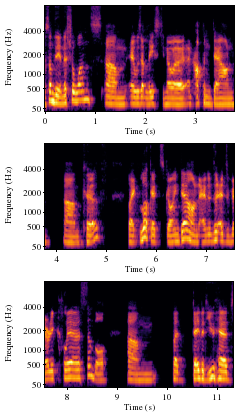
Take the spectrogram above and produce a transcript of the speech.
some of the initial ones, um, it was at least you know a, an up and down um, curve. Like, look, it's going down, and it's, it's a very clear symbol. Um, but David, you had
